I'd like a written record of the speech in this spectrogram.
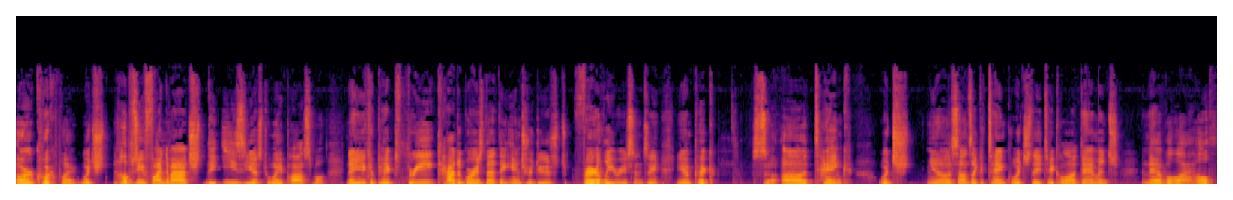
or Quick Play, which helps you find a match the easiest way possible. Now, you can pick three categories that they introduced fairly recently. You can pick uh, Tank, which, you know, sounds like a tank, which they take a lot of damage and they have a lot of health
